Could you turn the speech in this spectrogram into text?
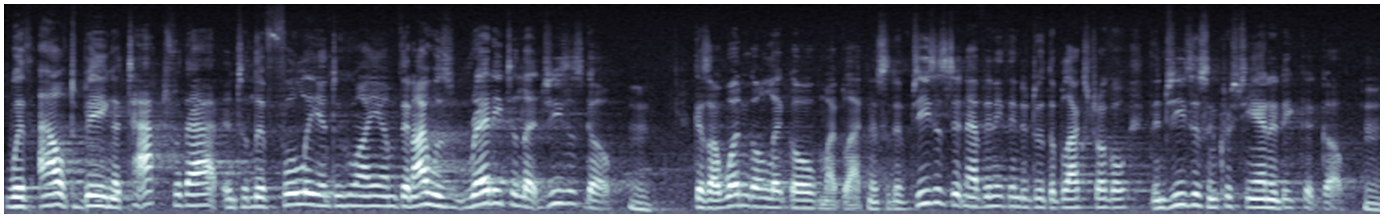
without being attacked for that and to live fully into who I am, then I was ready to let Jesus go because I wasn't going to let go of my blackness. And if Jesus didn't have anything to do with the black struggle, then Jesus and Christianity could go. And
